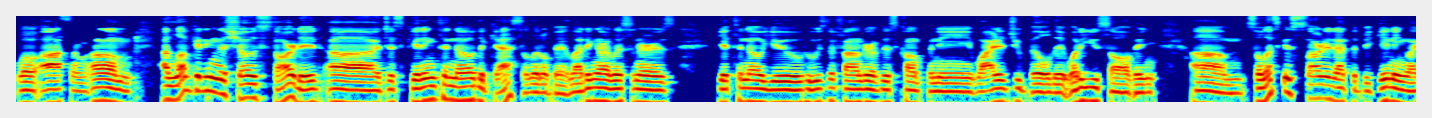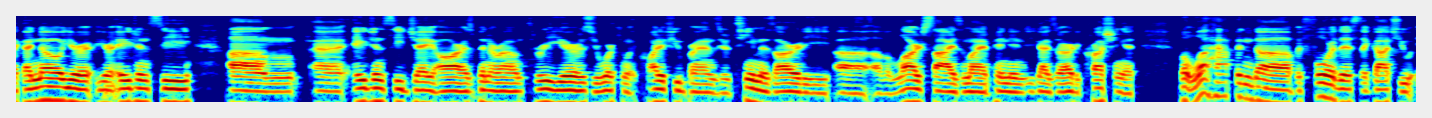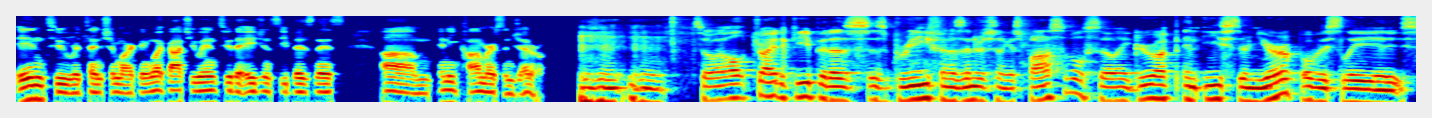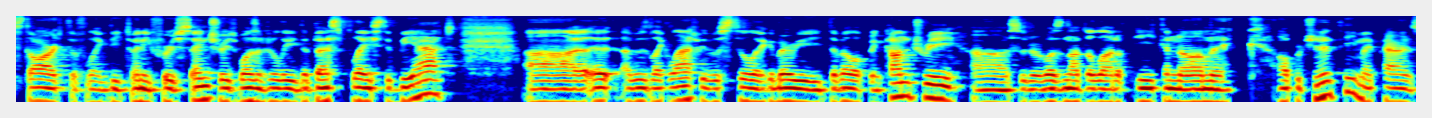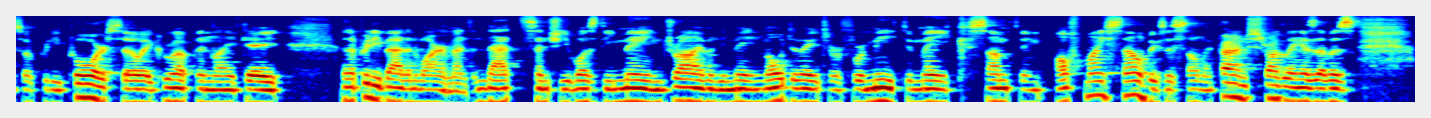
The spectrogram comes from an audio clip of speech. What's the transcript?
Well, awesome. Um, I love getting the show started. Uh, just getting to know the guests a little bit, letting our listeners get to know you. Who's the founder of this company? Why did you build it? What are you solving? Um, so let's get started at the beginning. Like I know your your agency, um, uh, agency JR has been around three years. You're working with quite a few brands. Your team is already uh, of a large size, in my opinion. You guys are already crushing it. But what happened uh, before this that got you into retention marketing? What got you into the agency business um, and e-commerce in general? Mm-hmm, mm-hmm. So I'll try to keep it as, as brief and as interesting as possible. So I grew up in Eastern Europe. Obviously, start of like the 21st century, it wasn't really the best place to be at. Uh, I was like Latvia was still like a very developing country, uh, so there was not a lot of economic opportunity. My parents are pretty poor, so I grew up in like a in a pretty bad environment. And that essentially was the main drive and the main motivator for me to make something of myself because I saw my parents struggling as I was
